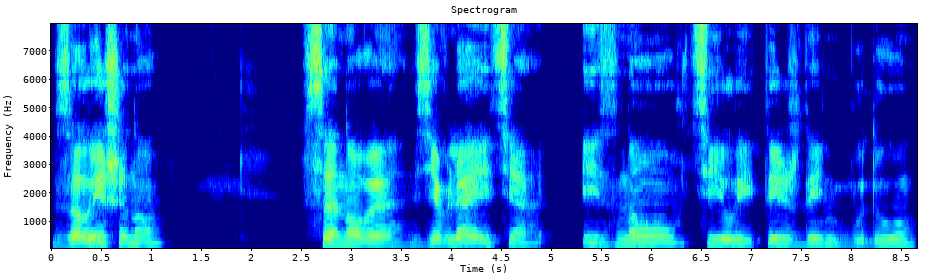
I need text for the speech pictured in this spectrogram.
залишено, все нове з'являється, і знов цілий тиждень буду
